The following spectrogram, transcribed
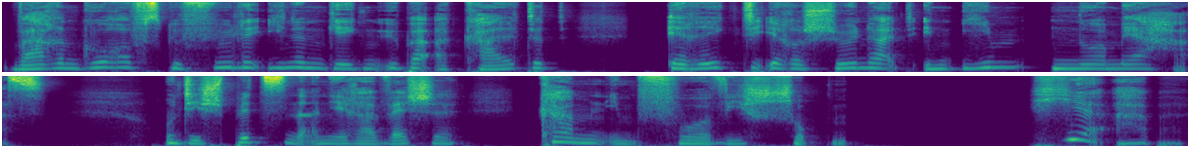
Waren Gurows Gefühle ihnen gegenüber erkaltet, erregte ihre Schönheit in ihm nur mehr Hass, und die Spitzen an ihrer Wäsche kamen ihm vor wie Schuppen. Hier aber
